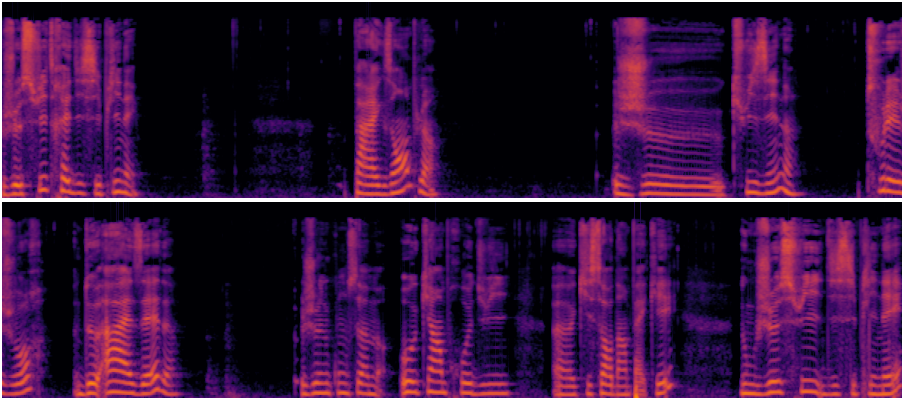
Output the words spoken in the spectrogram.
je suis très disciplinée. Par exemple, je cuisine tous les jours de A à Z je ne consomme aucun produit euh, qui sort d'un paquet. Donc je suis disciplinée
